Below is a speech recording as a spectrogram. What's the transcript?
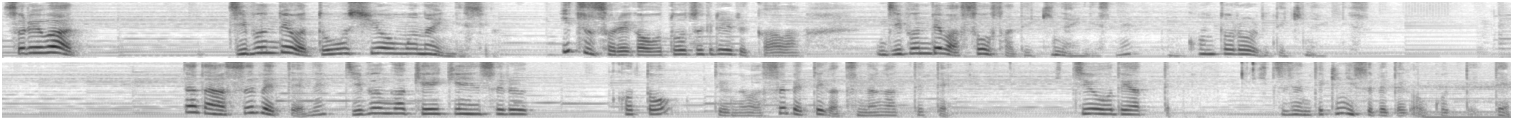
それは自分ではどうしようもないんですよ。いつそれが訪れるかは自分では操作できないんですね。コントロールできないんです。ただ全てね自分が経験することっていうのは全てがつながってて必要であって必然的に全てが起こっていて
